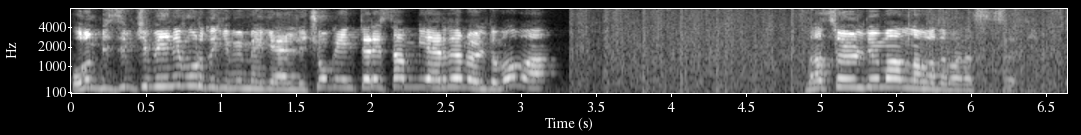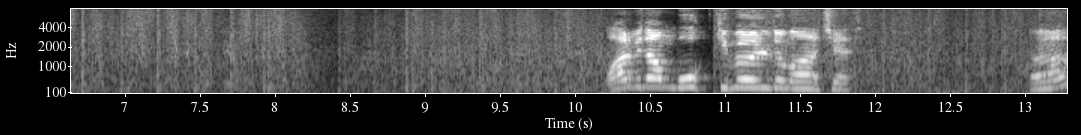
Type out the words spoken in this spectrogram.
Oğlum bizimki beni vurdu gibime geldi. Çok enteresan bir yerden öldüm ama. Nasıl öldüğümü anlamadım anasını satayım. Harbiden bok gibi öldüm ha chat. Ha?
